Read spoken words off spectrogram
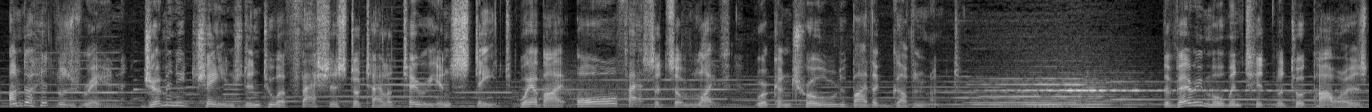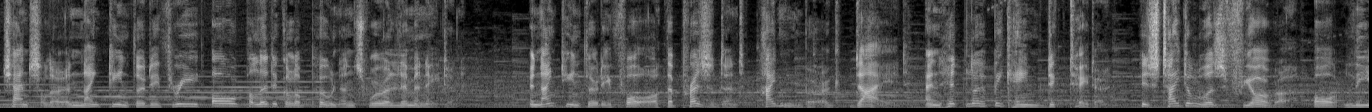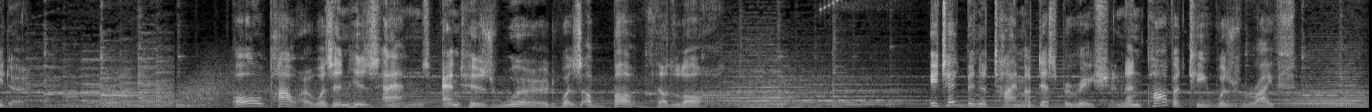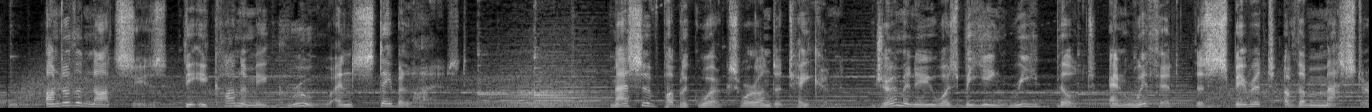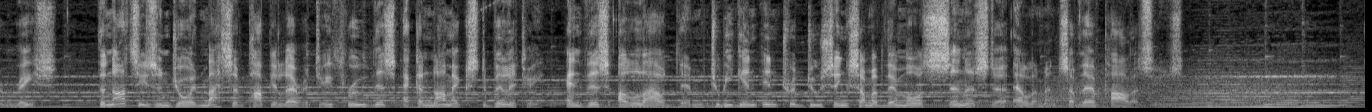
Under Hitler's reign, Germany changed into a fascist totalitarian state whereby all facets of life were controlled by the government. The very moment Hitler took power as Chancellor in 1933, all political opponents were eliminated. In 1934, the president, Hindenburg, died, and Hitler became dictator. His title was Führer, or leader. All power was in his hands, and his word was above the law. It had been a time of desperation, and poverty was rife. Under the Nazis, the economy grew and stabilized. Massive public works were undertaken. Germany was being rebuilt, and with it, the spirit of the master race. The Nazis enjoyed massive popularity through this economic stability, and this allowed them to begin introducing some of their more sinister elements of their policies.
